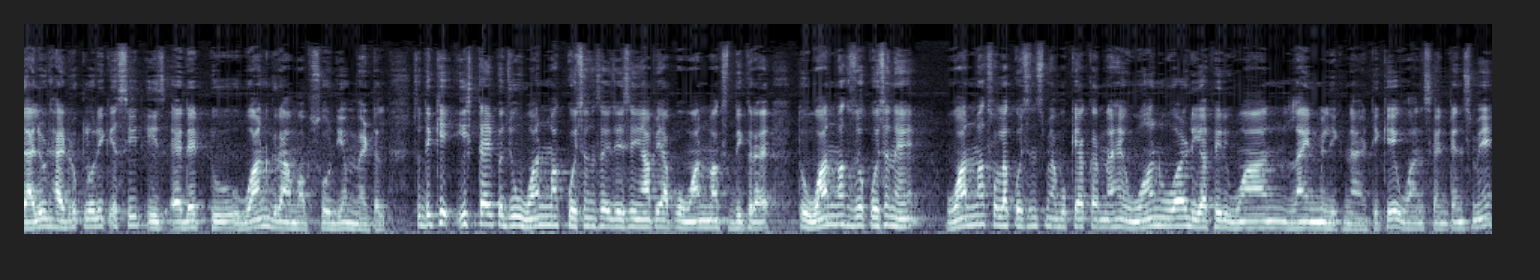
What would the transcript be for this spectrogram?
dilute hydrochloric acid is added to 1 gram of sodium metal. तो so, देखिए इस टाइप का जो वन मार्क क्वेश्चन है जैसे यहाँ पे आपको वन मार्क्स दिख रहा है तो वन मार्क्स जो क्वेश्चन है वन मार्क्स वाला क्वेश्चन में आपको क्या करना है? वन वर्ड या फिर वन लाइन में लिखना है ठीक है? वन सेंटेंस में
